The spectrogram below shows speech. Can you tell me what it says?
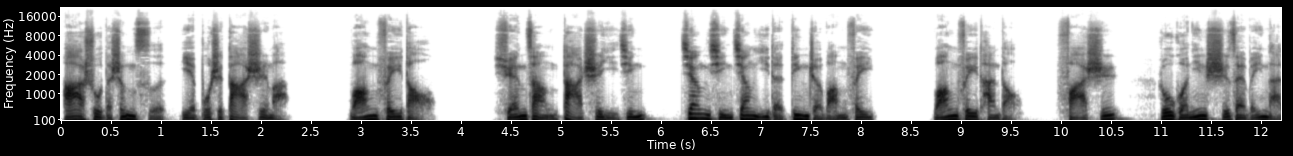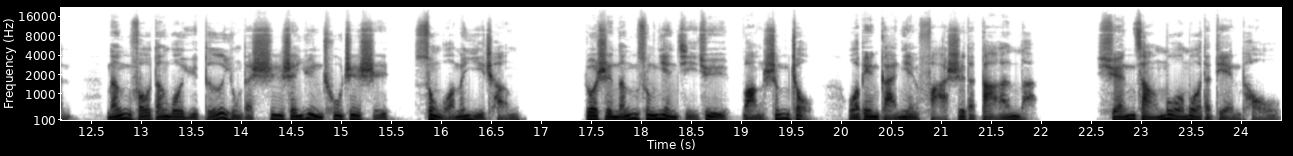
阿术的生死也不是大事吗？”王妃道。玄奘大吃一惊，将信将疑地盯着王妃。王妃叹道：“法师。”如果您实在为难，能否等我与德勇的尸身运出之时，送我们一程？若是能诵念几句往生咒，我便感念法师的大恩了。玄奘默默的点头。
